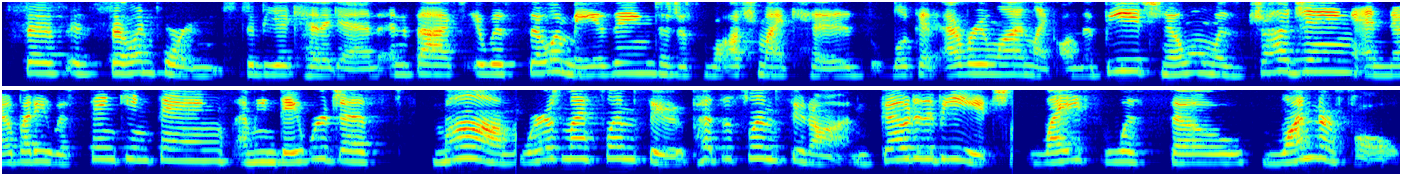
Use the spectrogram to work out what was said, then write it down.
Sis, it's so important to be a kid again. In fact, it was so amazing to just watch my kids look at everyone like on the beach. No one was judging and nobody was thinking things. I mean, they were just, Mom, where's my swimsuit? Put the swimsuit on. Go to the beach. Life was so wonderful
